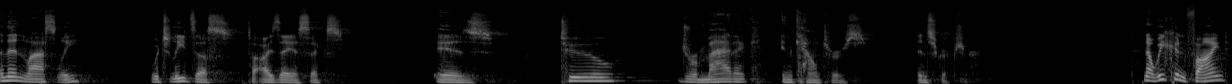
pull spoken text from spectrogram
And then lastly, which leads us to Isaiah 6, is two dramatic encounters in Scripture. Now, we can find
